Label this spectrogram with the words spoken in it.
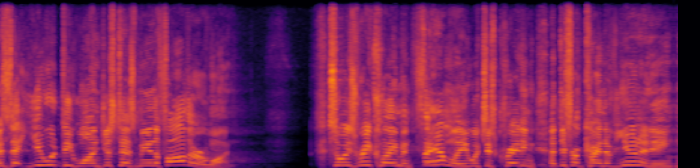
is that you would be one just as me and the Father are one. So he's reclaiming family, which is creating a different kind of unity.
